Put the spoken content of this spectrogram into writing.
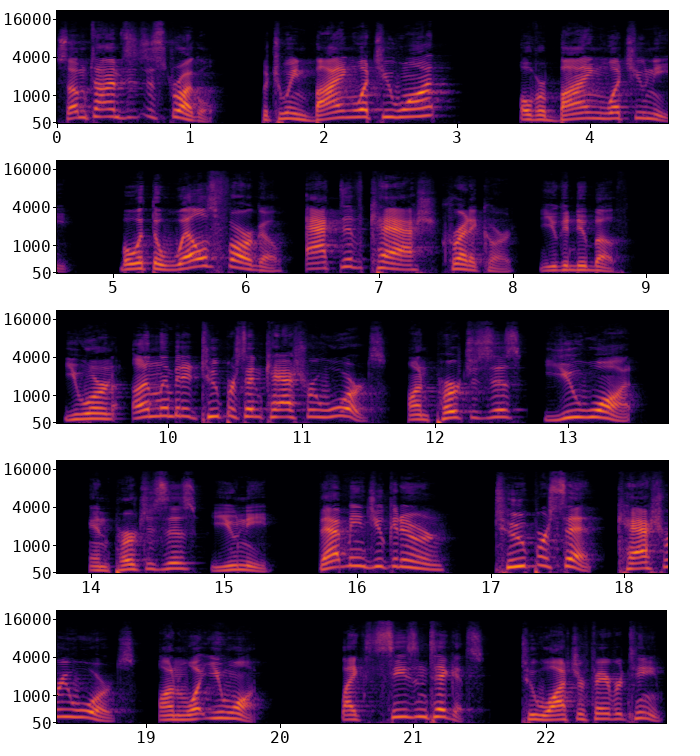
Sometimes it's a struggle between buying what you want over buying what you need. But with the Wells Fargo Active Cash credit card, you can do both. You earn unlimited 2% cash rewards on purchases you want and purchases you need. That means you can earn 2% cash rewards on what you want, like season tickets to watch your favorite team,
